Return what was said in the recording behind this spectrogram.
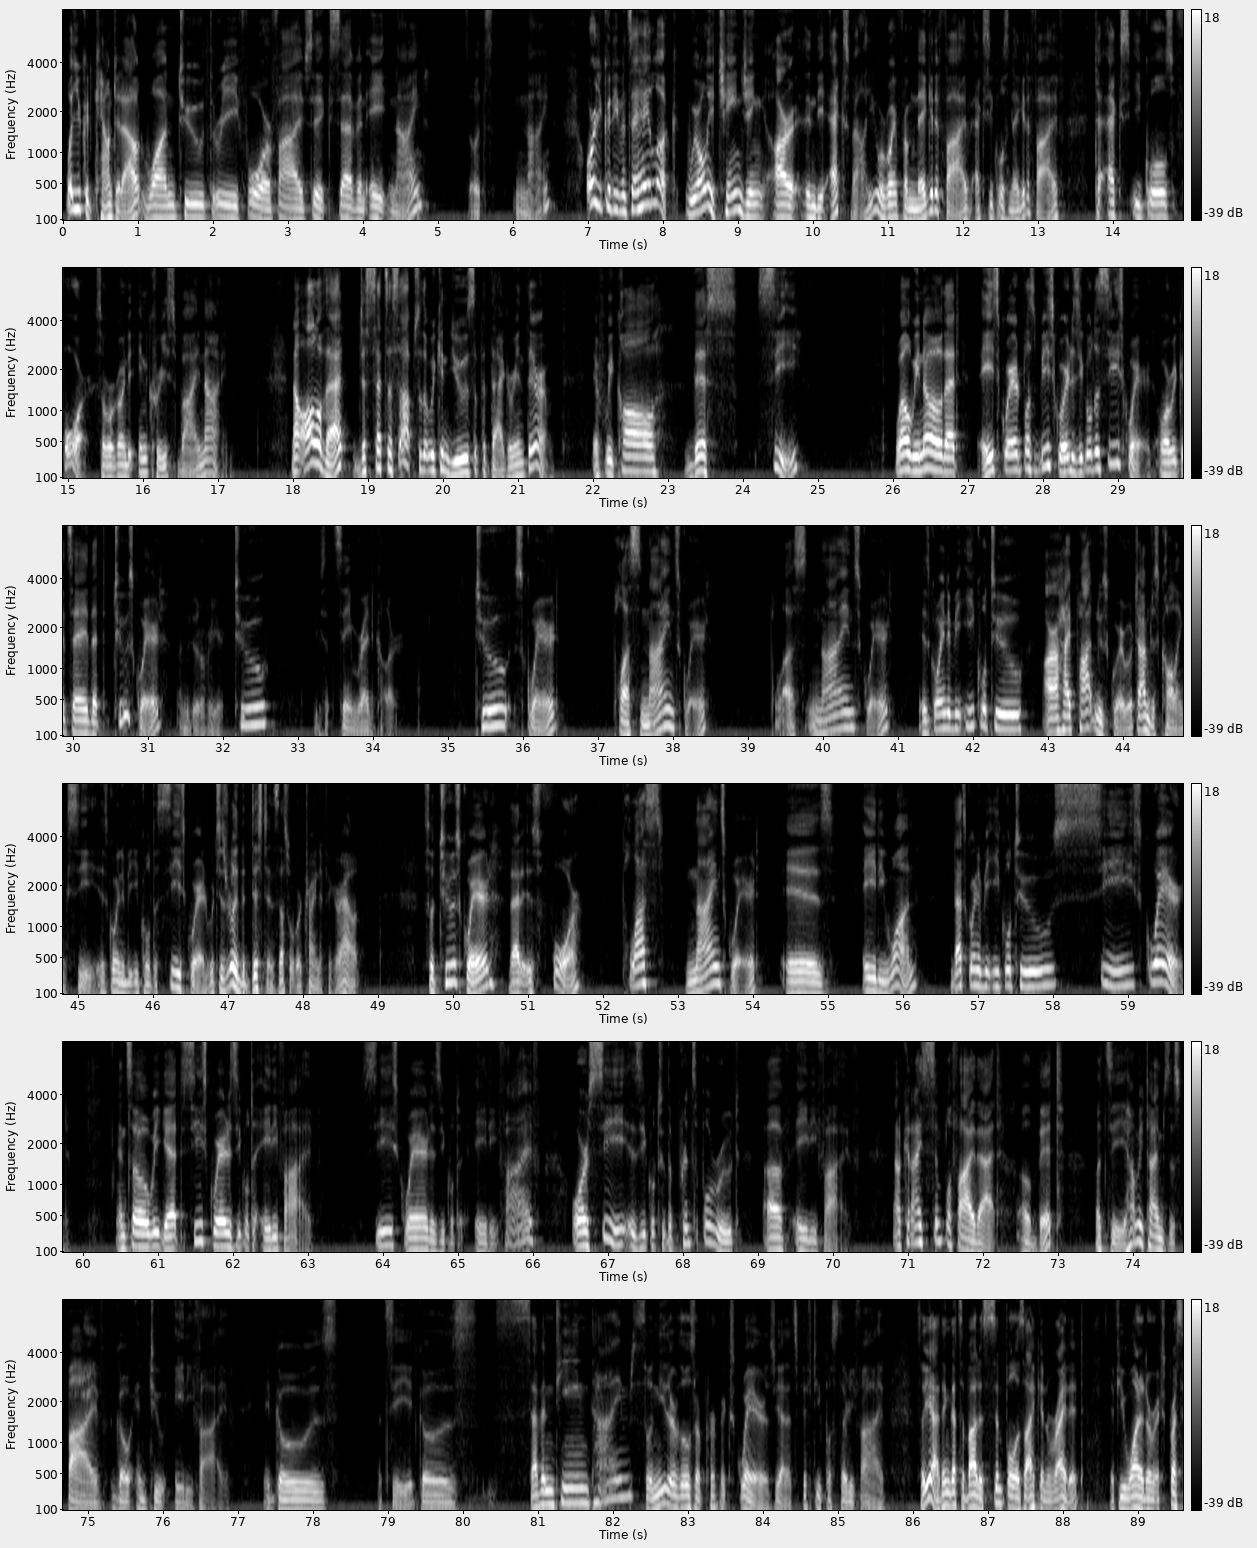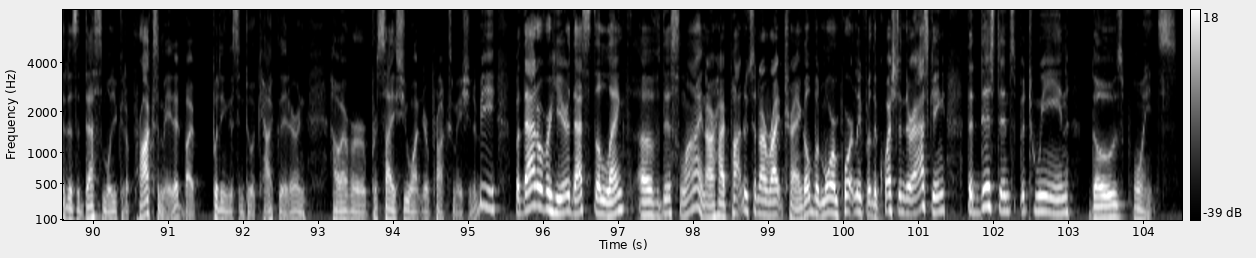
Well, you could count it out. 1, 2, 3, 4, 5, 6, 7, 8, 9. So it's 9. Or you could even say, hey, look, we're only changing our in the x value. We're going from negative 5, x equals negative 5, to x equals 4. So we're going to increase by 9. Now all of that just sets us up so that we can use the Pythagorean theorem. If we call this c, well, we know that a squared plus b squared is equal to c squared. Or we could say that 2 squared, let me do it over here, 2, use that same red color, 2 squared plus 9 squared plus 9 squared is going to be equal to our hypotenuse squared, which I'm just calling c, is going to be equal to c squared, which is really the distance. That's what we're trying to figure out. So 2 squared, that is 4, plus 9 squared is 81 that's going to be equal to c squared. And so we get c squared is equal to 85. c squared is equal to 85, or c is equal to the principal root of 85. Now can I simplify that a bit? Let's see, how many times does 5 go into 85? It goes, let's see, it goes 17 times, so neither of those are perfect squares. Yeah, that's 50 plus 35. So yeah, I think that's about as simple as I can write it. If you wanted to express it as a decimal, you could approximate it by putting this into a calculator and however precise you want your approximation to be. But that over here, that's the length of this line, our hypotenuse in our right triangle, but more importantly for the question they're asking, the distance between those points.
